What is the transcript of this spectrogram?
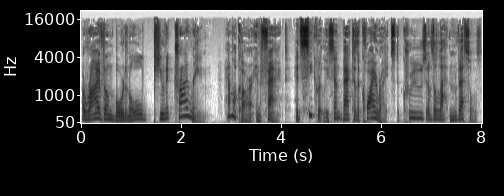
arrived on board an old Punic trireme. Hamilcar, in fact, had secretly sent back to the Quirites the crews of the Latin vessels,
